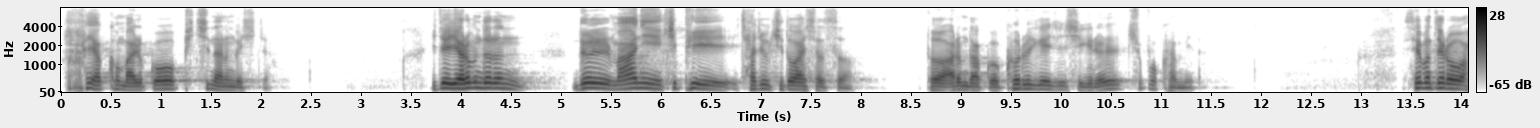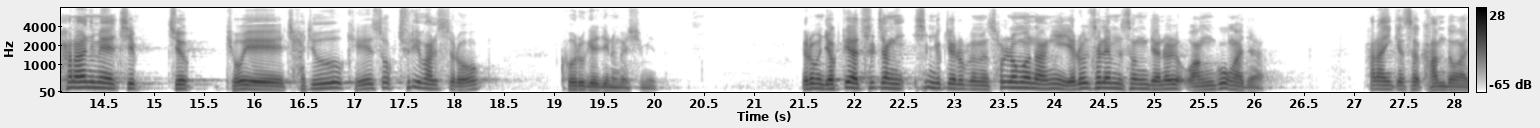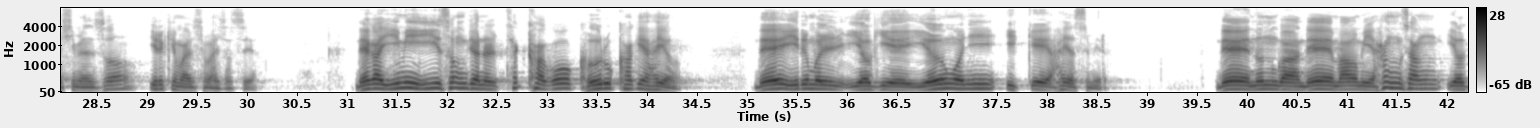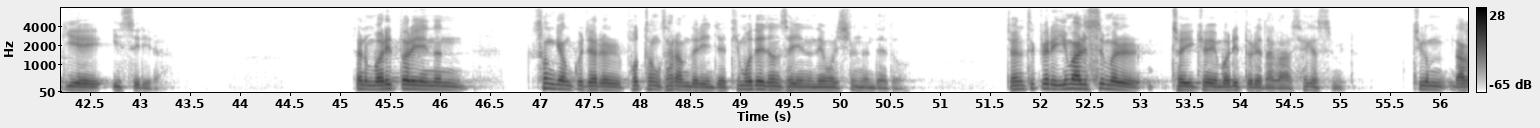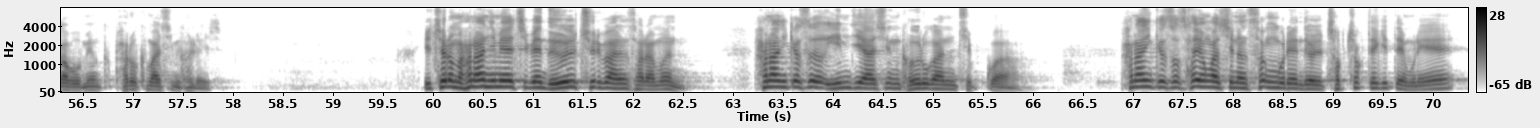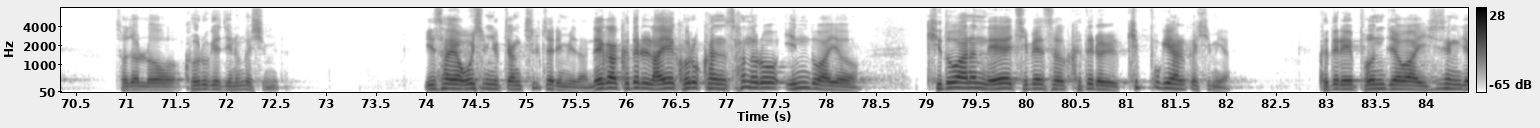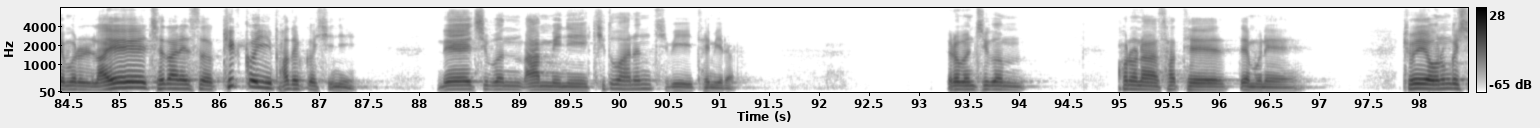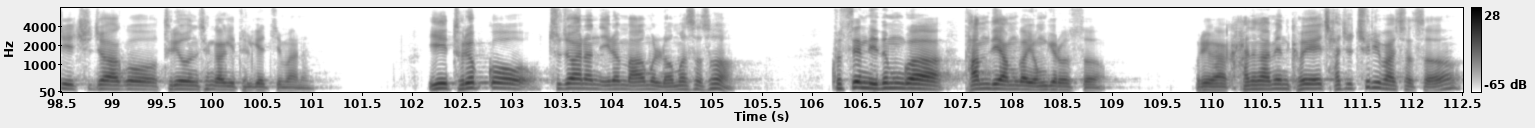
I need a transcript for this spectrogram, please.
하얗고 맑고 빛이 나는 것이죠. 이제 여러분들은 늘 많이 깊이 자주 기도하셔서 더 아름답고 거룩해 지시기를 축복합니다. 세 번째로 하나님의 집 즉 교회에 자주 계속 출입할수록 거룩해지는 것입니다. 여러분 역대하 7장 16절을 보면 솔로몬 왕이 예루살렘 성전을 완공하자 하나님께서 감동하시면서 이렇게 말씀하셨어요. 내가 이미 이 성전을 택하고 거룩하게 하여 내 이름을 여기에 영원히 있게 하였습니다. 내 눈과 내 마음이 항상 여기에 있으리라. 저는 머릿돌에 있는 성경 구절을 보통 사람들이 이제 디모데전서에 있는 내용을 실는데도 저는 특별히 이 말씀을 저희 교회 머릿돌에다가 새겼습니다. 지금 나가 보면 바로 그 말씀이 걸려 있어요. 이처럼 하나님의 집에 늘 출입하는 사람은 하나님께서 임재하신 거룩한 집과 하나님께서 사용하시는 성물에 늘 접촉되기 때문에 저절로 거룩해지는 것입니다. 이사야 56장 7절입니다. 내가 그들을 나의 거룩한 산으로 인도하여 기도하는 내 집에서 그들을 기쁘게 할 것이며 그들의 번제와 희생 제물을 나의 제단에서 기꺼이 받을 것이니 내 집은 만민이 기도하는 집이 됨이라. 여러분 지금 코로나 사태 때문에 교회에 오는 것이 주저하고 두려운 생각이 들겠지만은 이 두렵고 주저하는 이런 마음을 넘어서서 굳센 믿음과 담대함과 용기로서 우리가 가능하면 교회에 자주 출입하셔서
